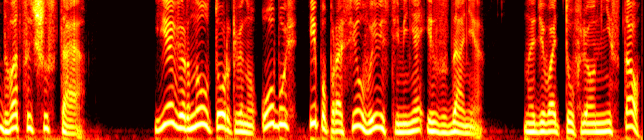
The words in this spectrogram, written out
26. Я вернул Торквину обувь и попросил вывести меня из здания. Надевать туфли он не стал,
